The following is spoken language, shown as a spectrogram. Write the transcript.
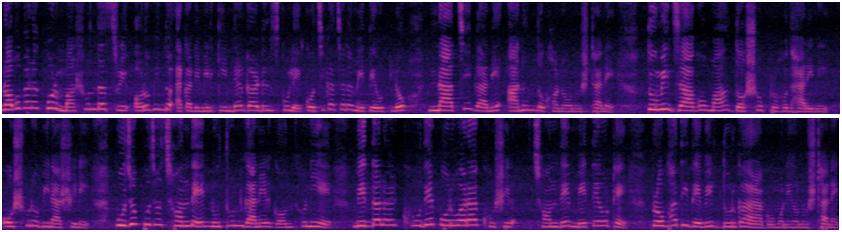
নবব্যারাকপুর মাসুন্দা শ্রী অরবিন্দ একাডেমির কিন্ডার গার্ডেন স্কুলে কচিকাচারা মেতে উঠল নাচে গানে আনন্দ ঘন অনুষ্ঠানে। তুমি জাগো মা দশপ্রহধারিণী। অসুর বিনাশিনী। পুজো পুজো ছন্দে নতুন গানের গন্ধ নিয়ে বিদ্যালয়ের খুদে পড়ুয়ারা খুশির ছন্দে মেতে ওঠে প্রভাতী দেবীর দুর্গা আগমনী অনুষ্ঠানে।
